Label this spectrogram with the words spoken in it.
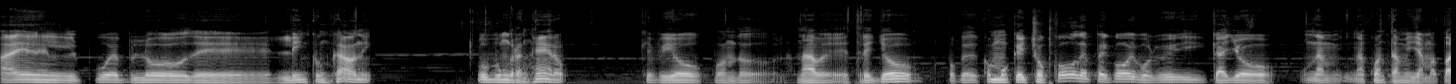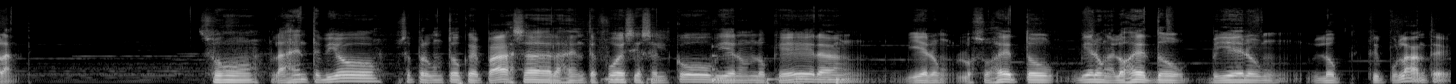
en el pueblo de Lincoln County. Hubo un granjero que vio cuando la nave estrelló, porque como que chocó, despegó y volvió y cayó una, una cuantas millas más para adelante. la gente vio, se preguntó qué pasa, la gente fue, se acercó, vieron lo que eran, vieron los objetos, vieron el objeto, vieron los tripulantes,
